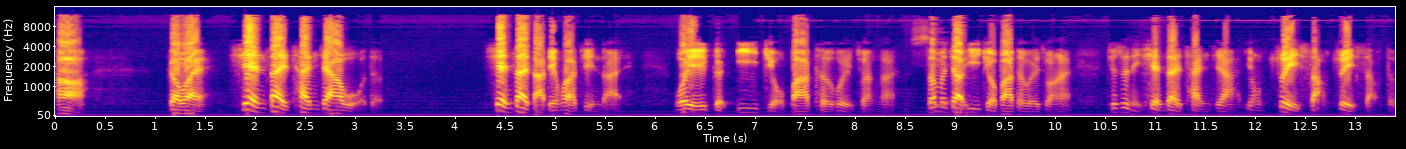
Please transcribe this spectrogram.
啊，各位，现在参加我的。现在打电话进来，我有一个一九八特惠专案。什么叫一九八特惠专案？就是你现在参加，用最少最少的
